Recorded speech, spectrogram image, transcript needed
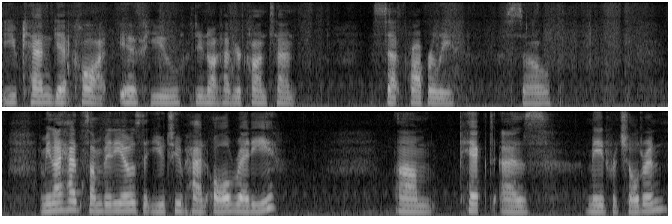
you can get caught if you do not have your content set properly. So, I mean, I had some videos that YouTube had already um, picked as made for children.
